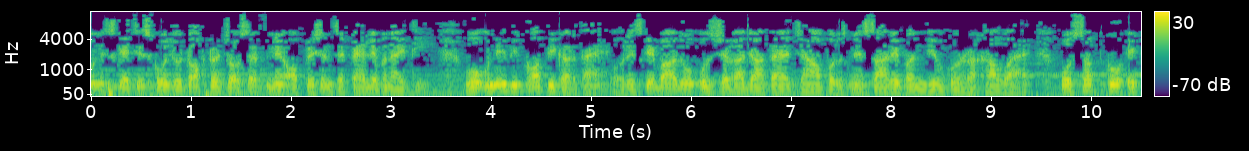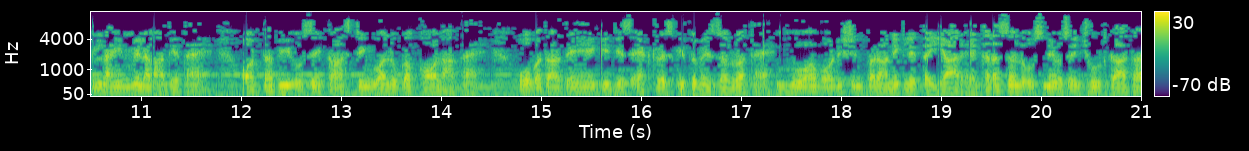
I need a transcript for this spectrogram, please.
उन स्केचेस को जो डॉक्टर जोसेफ ने ऑपरेशन से पहले बनाई थी, वो उन्हें भी कॉपी करता है और इसके बाद वो उस जगह जाता है जहाँ पर उसने सारे बंदियों को रखा हुआ है। वो सबको एक लाइन में लगा देता है और तभी उसे कास्टिंग वालों का कॉल आता है। वो बताते हैं कि जिस एक्ट्रेस की तुम्हें ज़रूरत है, वो अब ऑडिशन पर आने के लिए तैयार है। दरअसल उसने उसे झूठ कहा था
